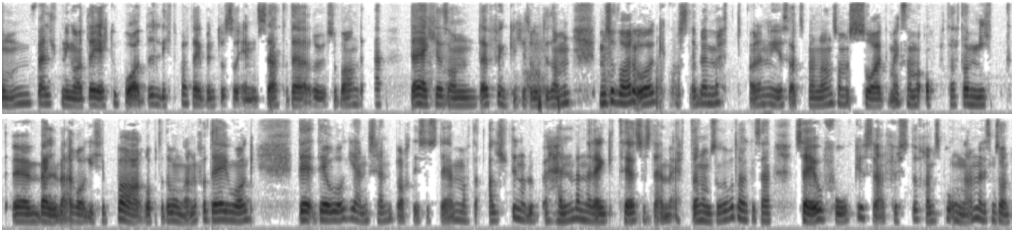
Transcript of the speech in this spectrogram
omveltninga Det gikk jo både litt på at jeg begynte å innse at det er rus og barn det, er ikke sånn, det funker ikke så godt sammen. Men så var det òg hvordan jeg ble møtt av den nye saksbehandleren som så meg som var opptatt av mitt eh, velvære, og ikke bare opptatt av ungene. For det er jo òg det, det er gjenkjennbart i systemet at alltid når du henvender deg til systemet etter en omsorgsovertakelse, så er jo fokuset først og fremst på ungene. liksom sånn,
